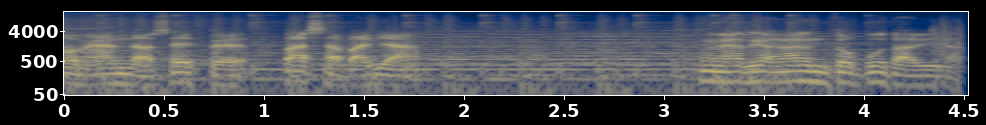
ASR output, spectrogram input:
Oh, me anda, Seifer. Pasa para allá. Me has ganado en tu puta vida.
